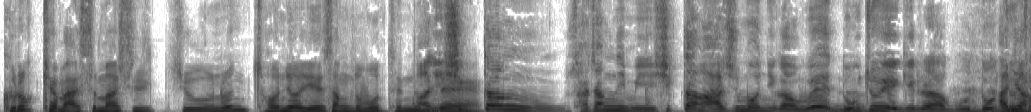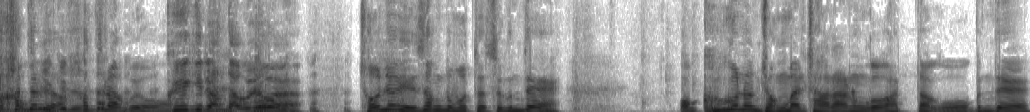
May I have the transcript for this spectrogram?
그렇게 말씀하실 줄은 전혀 예상도 못했는데 아니 식당 사장님이 식당 아주머니가 왜 네. 노조 얘기를 하고 노조 아니 하들, 얘기를 하더라고요. 그 얘기를 한다고요? 네. 전혀 예상도 못했어. 근데 어 그거는 정말 잘하는 것 같다고. 근데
